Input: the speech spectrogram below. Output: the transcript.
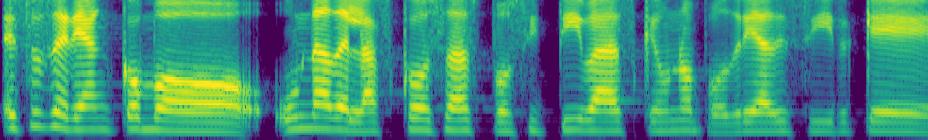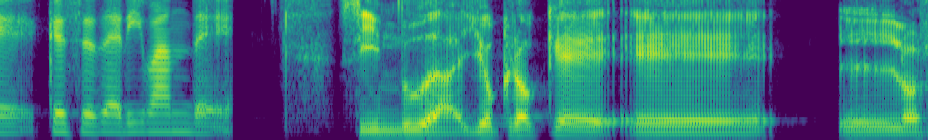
Eso serían como una de las cosas positivas que uno podría decir que, que se derivan de. Sin duda, yo creo que eh, los,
